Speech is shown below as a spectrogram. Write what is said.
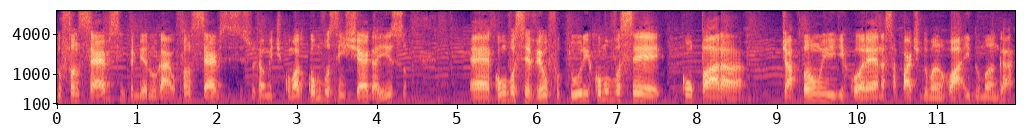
do fanservice, em primeiro lugar, o fanservice, se isso realmente incomoda, como você enxerga isso, é, como você vê o futuro e como você compara Japão e, e Coreia nessa parte do manhua e do mangá?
